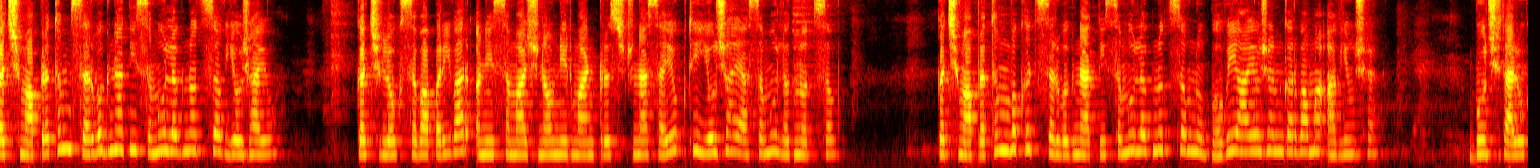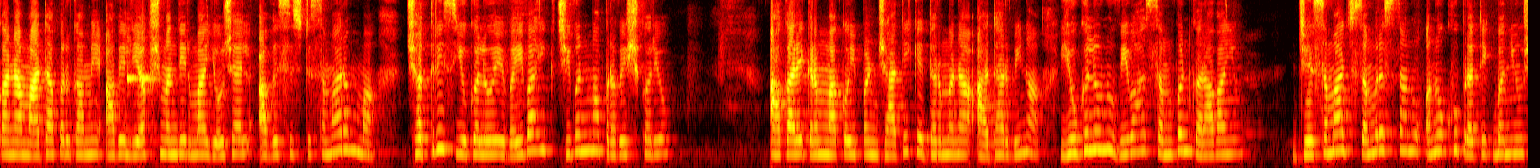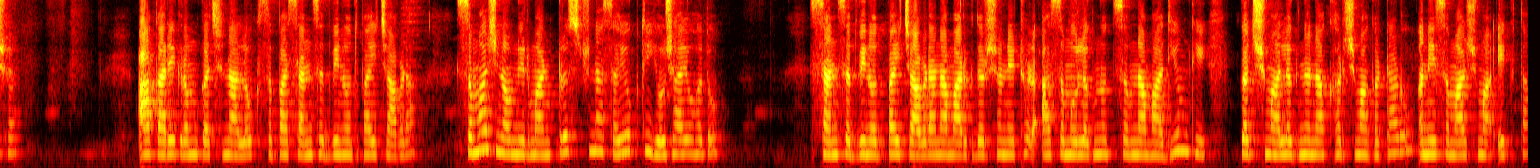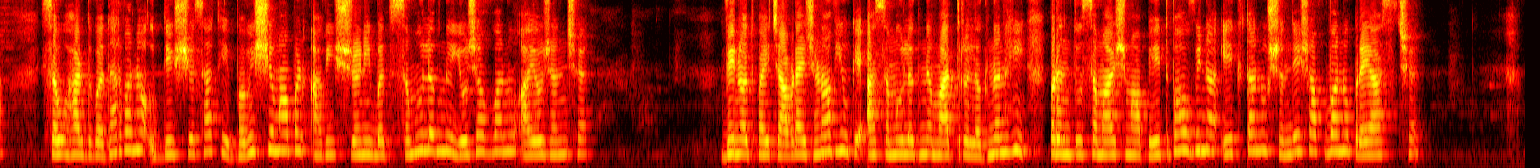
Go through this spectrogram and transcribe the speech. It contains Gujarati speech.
કચ્છમાં પ્રથમ સર્વજ્ઞાતિ સમૂહ લગ્નોત્સવ યોજાયો. કચ્છ લોકસભા પરિવાર અને સમાજ નવનિર્માણ ટ્રસ્ટના સહયોગથી યોજાયા સમૂહ લગ્નોત્સવ. કચ્છમાં પ્રથમ વખત સર્વજ્ઞાતિ સમૂહ લગ્નોત્સવનું ભવ્ય આયોજન કરવામાં આવ્યું છે. ભુજ તાલુકાના માધાપર ગામે આવેલ યક્ષ મંદિરમાં યોજાયેલ આ વિશિષ્ટ સમારંભમાં છત્રીસ યુગલોએ વૈવાહિક જીવનમાં પ્રવેશ કર્યો. આ કાર્યક્રમમાં કોઈ પણ જાતિ કે ધર્મના આધાર વિના યુગલોનું વિવાહ સંપન્ન કરાવાયું. જે સમાજ સમરસતાનું અનોખું પ્રતીક બન્યું છે. આ કાર્યક્રમ કચ્છના લોકસભા સાંસદ વિનોદભાઈ ચાવડા, સમાજ નવનિર્માણ ટ્રસ્ટના સહયોગથી યોજાયો હતો. સાંસદ વિનોદભાઈ ચાવડાના માર્ગદર્શન હેઠળ આ સમૂહ લગ્નોત્સવના માધ્યમથી કચ્છમાં લગ્નના ખર્ચમાં ઘટાડો અને સમાજમાં એકતા, સૌહાર્દ વધારવાના ઉદ્દેશ્ય સાથે ભવિષ્યમાં પણ આવી શ્રેણીબદ્ધ સમૂહ લગ્ન યોજાવવાનું આયોજન છે. વિનોદભાઈ ચાવડાએ જણાવ્યું કે આ સમૂહ લગ્ન માત્ર લગ્ન નહીં, પરંતુ સમાજમાં ભેદભાવ વિના એકતાનો સંદેશ આપવાનો પ્રયાસ છે.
